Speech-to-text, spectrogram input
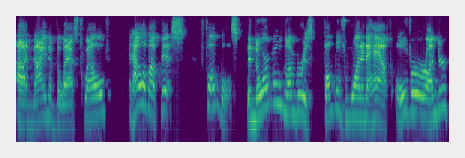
uh, nine of the last 12. And how about this? Fumbles. The normal number is fumbles one and a half, over or under.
